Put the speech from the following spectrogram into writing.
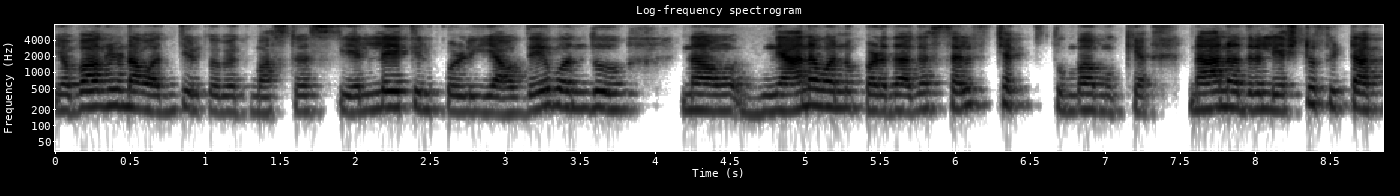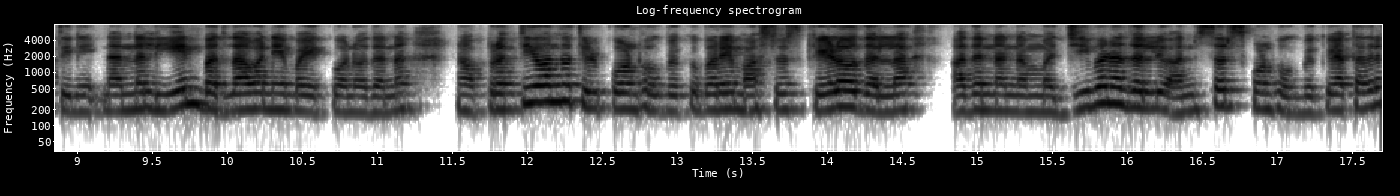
ಯಾವಾಗ್ಲೂ ನಾವು ಅದನ್ನ ತಿಳ್ಕೊಬೇಕು ಮಾಸ್ಟರ್ಸ್. ಎಲ್ಲೇ ತಿಳ್ಕೊಳ್ಳಿ. ಯಾವುದೇ ಒಂದು ನಾವು ಜ್ಞಾನವನ್ನು ಪಡೆದಾಗ ಸೆಲ್ಫ್ ಚೆಕ್ ತುಂಬಾ ಮುಖ್ಯ. ನಾನು ಅದರಲ್ಲಿ ಎಷ್ಟು ಫಿಟ್ ಆಗ್ತೀನಿ, ನನ್ನಲ್ಲಿ ಏನ್ ಬದಲಾವಣೆ ಬೇಕು ಅನ್ನೋದನ್ನ ನಾವು ಪ್ರತಿಯೊಂದು ತಿಳ್ಕೊಂಡು ಹೋಗ್ಬೇಕು. ಬರೀ ಮಾಸ್ಟರ್ಸ್ ಕೇಳೋದಲ್ಲ, ಅದನ್ನ ನಮ್ಮ ಜೀವನದಲ್ಲಿ ಅನುಸರಿಸ್ಕೊಂಡು ಹೋಗ್ಬೇಕು. ಯಾಕಂದ್ರೆ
